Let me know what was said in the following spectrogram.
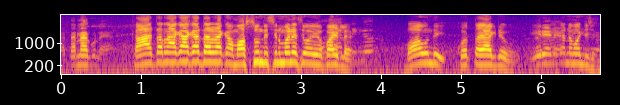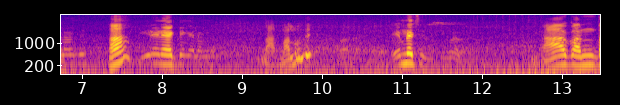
ఖతర్నాక్ ఉన్నాయా ఖతర్నాక ఖతర్నాక. మస్తు ఉంది సినిమానే ఫైట్లే బాగుంది. కొత్త యాక్టివ్ హీరోయిన్ కన్నా మంచి సినిమా. హీరోయిన్ యాక్టింగ్ ఎలా ఉంది? నార్మల్ ఉంది. ఏం నచ్చింది? నాకు అంత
